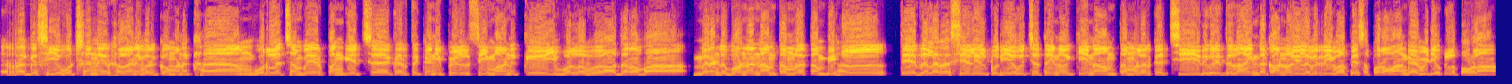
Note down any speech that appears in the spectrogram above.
ரகசிய ஒற்ற நேர்கள் அனைவருக்கும் வணக்கம். ஒரு லட்சம் பேர் பங்கேற்ற கருத்து கணிப்பில் சீமானுக்கு இவ்வளவு ஆதரவா? மிரண்டு போன நாம் தமிழர் தம்பிகள் தேர்தல் அரசியலில் புதிய உச்சத்தை நோக்கி நாம் தமிழர் கட்சி. இது குறித்து தான் இந்த காணொலியில விரிவா பேச போறோம். வாங்க வீடியோக்குள்ள போகலாம்.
